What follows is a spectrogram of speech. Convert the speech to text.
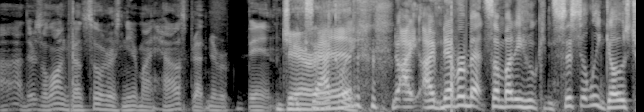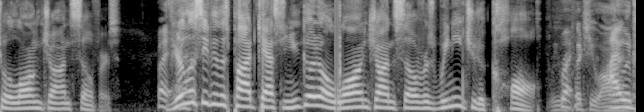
Ah, there's a Long John Silver's near my house, but I've never been. Jared. Exactly. no, I, I've never met somebody who consistently goes to a Long John Silver's. Right, If you're listening to this podcast and you go to a Long John Silver's, we need you to call. We will Right. put you on. I would on the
